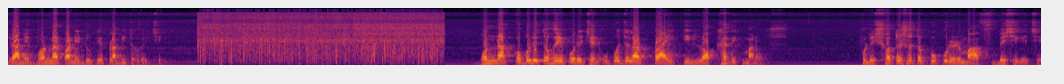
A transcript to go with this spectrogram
গ্রামে বন্যার পানি ঢুকে প্লাবিত হয়েছে। বন্যা কবলিত হয়ে পড়েছেন উপজেলার প্রায় তিন লক্ষাধিক মানুষ। ফলে শত শত পুকুরের মাছ বেসে গেছে,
